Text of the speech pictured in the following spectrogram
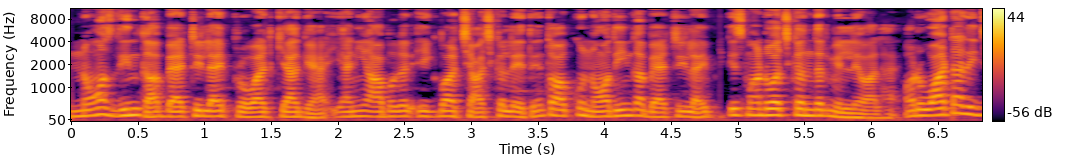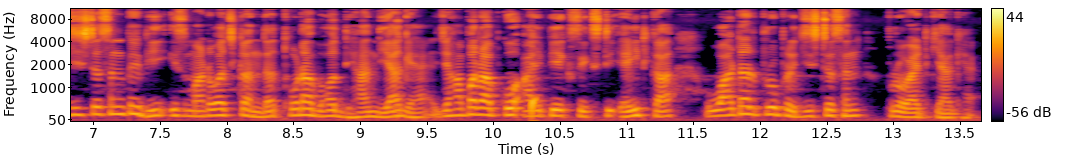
नौ दिन का बैटरी लाइफ प्रोवाइड किया गया है। यानी आप अगर एक बार चार्ज कर लेते हैं तो आपको नौ दिन का बैटरी लाइफ स्मार्ट वॉच के अंदर मिलने वाला है। और वाटर रजिस्ट्रेशन पे भी स्मार्ट वॉच के अंदर थोड़ा बहुत ध्यान दिया गया है, जहाँ पर आपको आई का वाटर प्रूफ रजिस्ट्रेशन प्रोवाइड किया गया है।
